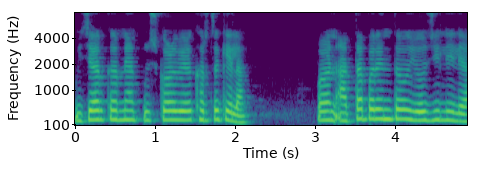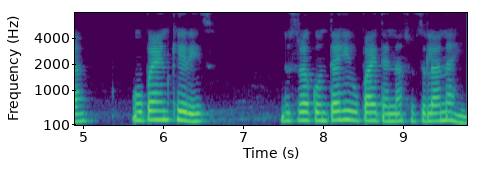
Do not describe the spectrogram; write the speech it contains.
विचार करण्यात पुष्कळ वेळ खर्च केला. पण आत्तापर्यंत योजिलेल्या उपायांखेरीज दुसरा कोणताही उपाय त्यांना सुचला नाही.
